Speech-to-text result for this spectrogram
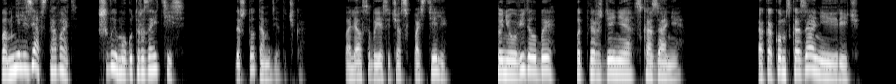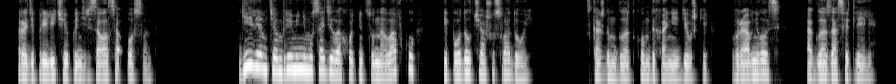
«Вам нельзя вставать, швы могут разойтись». «Да что там, деточка? Валялся бы я сейчас в постели, то не увидел бы подтверждения сказания». «О каком сказании речь?» Ради приличия поинтересовался Осванд. Гильям тем временем усадил охотницу на лавку и подал чашу с водой. С каждым глотком дыхание девушки выравнивалась, а глаза светлели.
